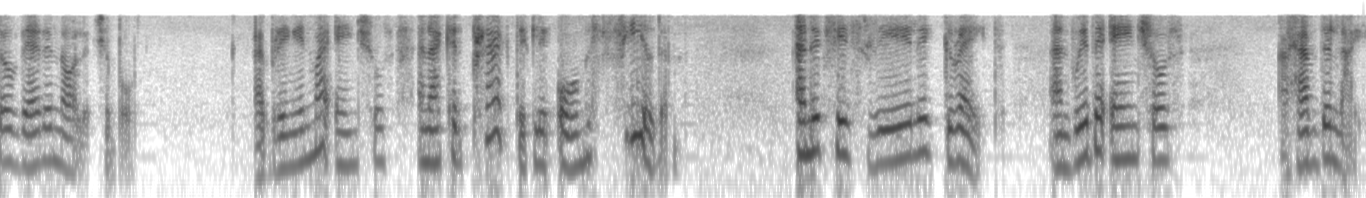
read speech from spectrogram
so very knowledgeable. I bring in my angels and I can practically almost feel them. And it feels really great. And with the angels, I have the light.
